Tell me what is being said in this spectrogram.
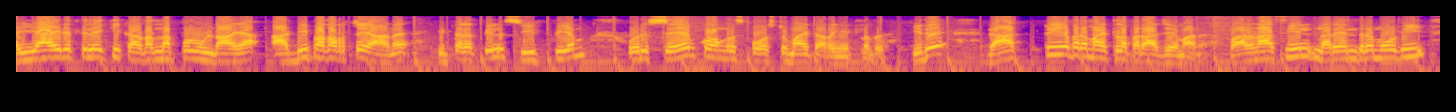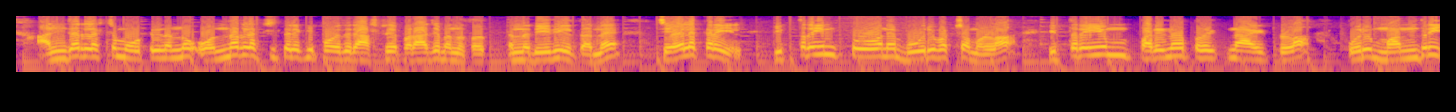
അയ്യായിരത്തിലേക്ക് കടന്നപ്പോൾ ഉണ്ടായ അടിപതർച്ചയാണ് ഇത്തരത്തിൽ സി പി എം ഒരു സേവ് കോൺഗ്രസ് പോസ്റ്റുമായിട്ട് ഇറങ്ങിയിട്ടുള്ളത്. ഇത് രാഷ്ട്രീയപരമായിട്ടുള്ള പരാജയമാണ്. വാരണാസിയിൽ നരേന്ദ്രമോദി അഞ്ചര ലക്ഷം വോട്ടിൽ നിന്ന് ഒന്നര ലക്ഷത്തിലേക്ക് പോയത് രാഷ്ട്രീയ പരാജയം എന്ന എന്ന രീതിയിൽ തന്നെ ചേലക്കരയിൽ ഇത്രയും തോനെ ഭൂരിപക്ഷമുള്ള ഇത്രയും പരിണതപ്രതിജ്ഞനായിട്ടുള്ള ഒരു മന്ത്രി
